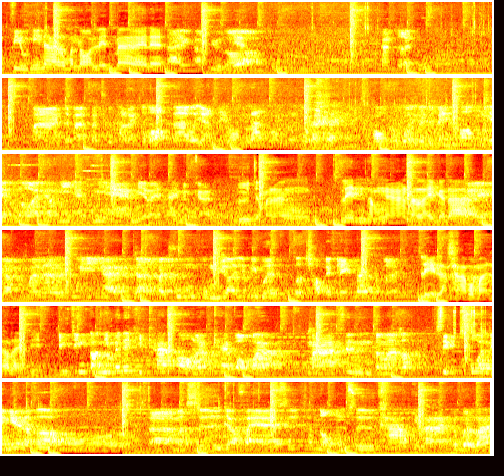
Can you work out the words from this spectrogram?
ำฟิลนี้น่าลงมานอนเล่นมากเลยเนี่ยใช่ครับอยู่ก็เนี้ยถ้าเกิด มาจะมาประชุมอะไรก็บอกได้ว่าอยากในห้องล่างห้องข้างบนห้องข้างบนก็จะเป็นห้องเรียบร้อยนะครับมีมีแอร์มีอะไรให้เหมือนกัน คือจะมานั่งเล่นทำงานอะไรก็ได้ ใช่ครับ มานั่งคุยกันจัดประชุมกลุ่มย่อยหรือมีเวิร์กเวิร์กช็อปเล็กๆได้หมดเลยเลทราคาประมาณเท่าไหร่พี่ จริงๆ ตอนนี้ไม่ได้คิดค่าห้องนะครับแค่บอกว่ามาขึ้นประมาณสักสิบคนอย่างเงี้ยแล้วก็เอ่อ่อมาซื้อกาแฟซื้อขนมซื้อข้าวที่ร้านก็เหมือนว่า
